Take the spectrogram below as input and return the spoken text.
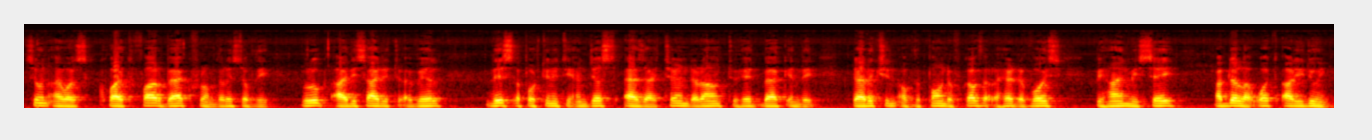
Soon I was quite far back from the rest of the group. I decided to avail this opportunity, and just as I turned around to head back in the direction of the pond of Kawthar, I heard a voice behind me say, Abdullah, what are you doing?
